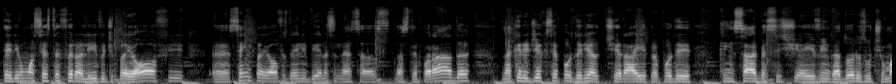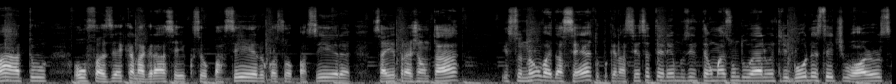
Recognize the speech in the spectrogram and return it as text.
teriam uma sexta-feira livre de playoff, é, sem playoffs da NBA nessa, nessa, temporada, naquele dia que você poderia tirar aí para poder, quem sabe, assistir aí Vingadores Ultimato, ou fazer aquela graça aí com seu parceiro, com a sua parceira, sair para jantar, isso não vai dar certo, porque na sexta teremos então mais um duelo entre Golden State Warriors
